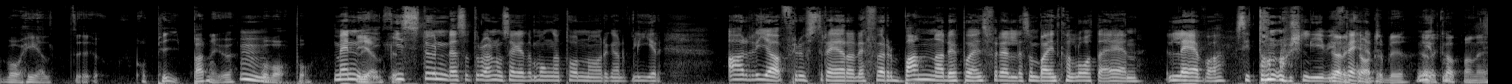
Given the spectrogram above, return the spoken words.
var helt eh, åt pipan ju mm. att vara på. Men egentligen. i stunden så tror jag nog säkert att många tonåringar blir arga, frustrerade, förbannade på ens förälder som bara inte kan låta en leva sitt tonårsliv i fred. Ja, det är klart det blir. Ja, det är klart man är.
